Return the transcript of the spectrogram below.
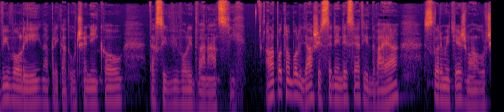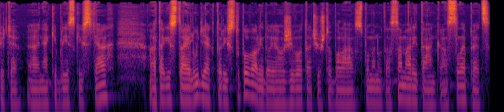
vyvolí napríklad učeníkov, tak si vyvolí 12. Ale potom boli ďalší 72, s ktorými tiež mal určite e, nejaký blízky vzťah. A takisto aj ľudia, ktorí vstupovali do jeho života, či už to bola spomenutá Samaritánka, slepec,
